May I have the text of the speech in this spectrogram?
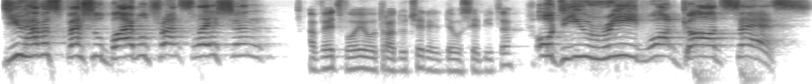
Do you have a special Bible translation? Aveți voi o traducere deosebită? Or do you read what God says?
